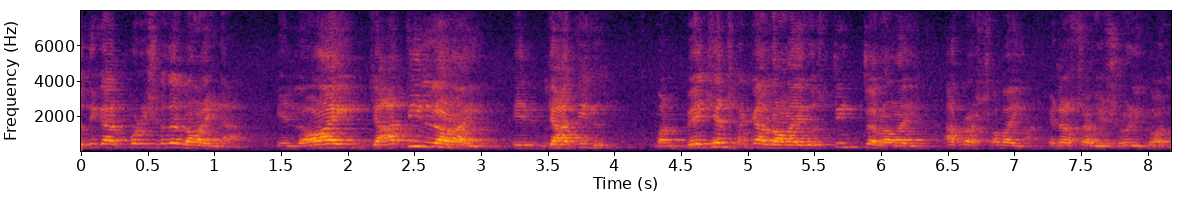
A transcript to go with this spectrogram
অধিকার পরিষদের লড়াই না, এই লড়াই জাতির লড়াই, এই জাতির মানে বেঁচে থাকা লড়াই, অস্তিত্ব লড়াই, আপনারা সবাই এটার সঙ্গে শরীর হন।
